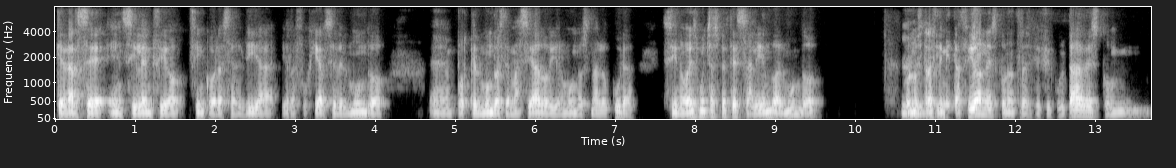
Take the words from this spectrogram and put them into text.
quedarse en silencio cinco horas al día y refugiarse del mundo eh, porque el mundo es demasiado y el mundo es una locura, sino es muchas veces saliendo al mundo con nuestras limitaciones, con nuestras dificultades, con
